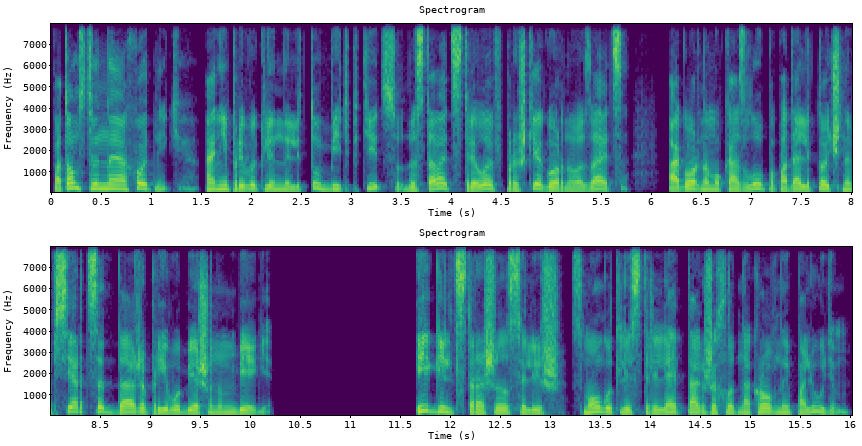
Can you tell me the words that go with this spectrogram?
Потомственные охотники, они привыкли на лету бить птицу, доставать стрелой в прыжке горного зайца, а горному козлу попадали точно в сердце даже при его бешеном беге. Игельд страшился лишь, смогут ли стрелять так же хладнокровно по людям,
